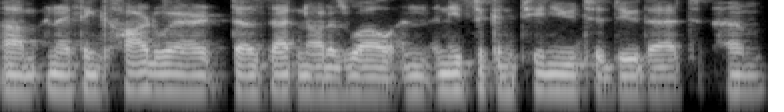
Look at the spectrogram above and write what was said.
um, and I think hardware does that not as well, and, and needs to continue to do that. Um,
